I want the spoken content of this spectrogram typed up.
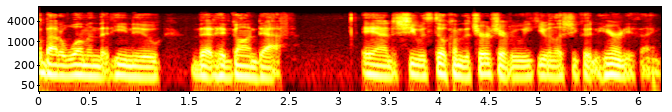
about a woman that he knew that had gone deaf, and she would still come to church every week even though she couldn't hear anything.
